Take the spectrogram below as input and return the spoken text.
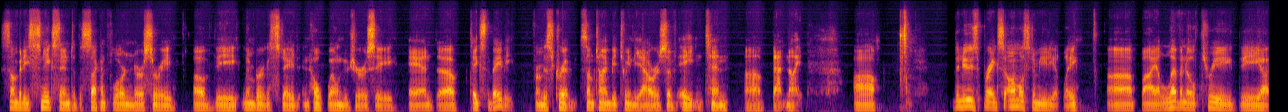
Somebody sneaks into the second floor nursery of the Lindbergh estate in Hopewell, New Jersey, and uh, takes the baby from his crib sometime between the hours of 8 and 10 uh, that night. Uh, the news breaks almost immediately. Uh, by 11:03, the uh,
